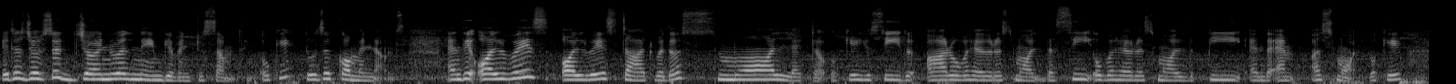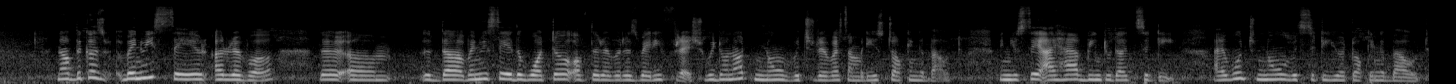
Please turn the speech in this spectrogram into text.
It is just a general name given to something. Okay, those are common nouns, and they always always start with a small letter. Okay, you see the R over here is small, the C over here is small, the P and the M are small. Okay, now because when we say a river, the um, the when we say the water of the river is very fresh we do not know which river somebody is talking about. When you say i have been to that city i won't know which city you are talking about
